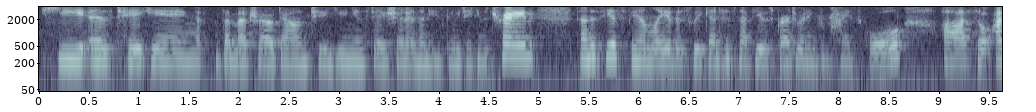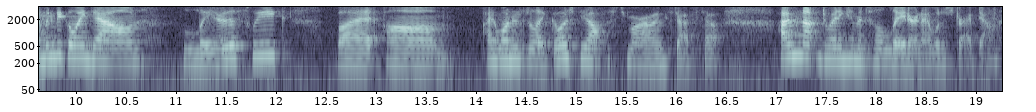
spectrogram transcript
He is taking the metro down to Union Station and then he's gonna be taking the train down to see his family. This weekend his nephew is graduating from high school. Uh, so I'm gonna be going down later this week, but um, I wanted to like go into the office tomorrow and stuff. So I'm not joining him until later and I will just drive down.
